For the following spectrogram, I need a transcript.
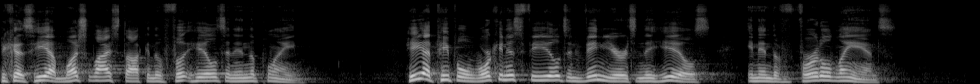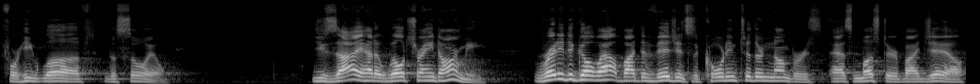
because he had much livestock in the foothills and in the plain. He had people working his fields and vineyards in the hills and in the fertile lands, for he loved the soil. Uzziah had a well trained army, ready to go out by divisions according to their numbers, as mustered by Jeiel,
